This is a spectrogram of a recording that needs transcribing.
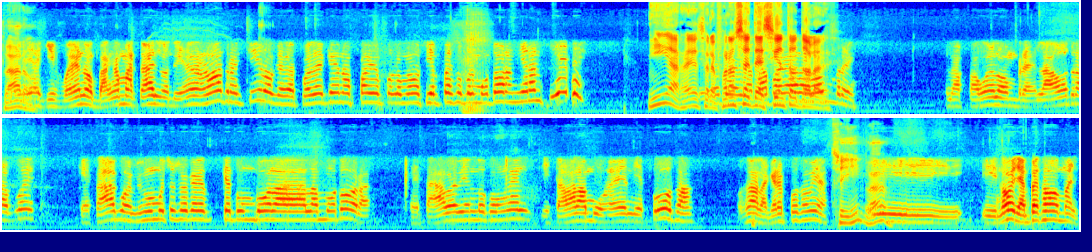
Claro. Y aquí fue, nos van a matar. Nos dijeron, no, tranquilo, que después de que nos paguen por lo menos 100 pesos por motor, y eran 7. Y a se le fueron la va a pagar 700 el dólares. hombre. La pagó el hombre. La otra fue que estaba con el mismo muchacho que, que tumbó la- las motoras. Estaba bebiendo con él y estaba la mujer, mi esposa, o sea, la que era esposa mía. Sí, claro. Y, y no, ya empezamos mal.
